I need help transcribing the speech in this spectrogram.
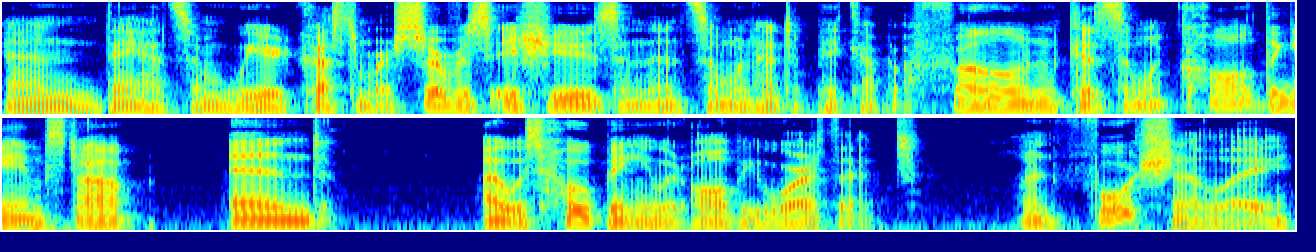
and they had some weird customer service issues, and then someone had to pick up a phone because someone called the GameStop. And I was hoping it would all be worth it. Unfortunately,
